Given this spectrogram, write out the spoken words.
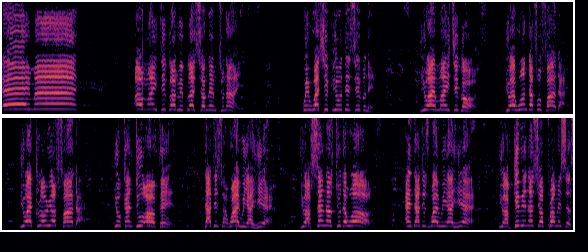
Amen. Almighty God, we bless your name tonight. We worship you this evening. You are a mighty God. You are a wonderful Father. You are a glorious Father. You can do all things. That is why we are here. You have sent us to the world, and that is why we are here. You have given us your promises,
